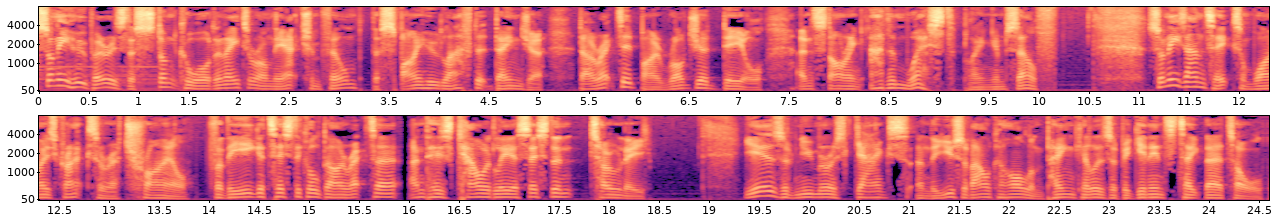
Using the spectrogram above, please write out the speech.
Sonny Hooper is the stunt coordinator on the action film The Spy Who Laughed at Danger, directed by Roger Deal and starring Adam West playing himself. Sonny's antics and wisecracks are a trial for the egotistical director and his cowardly assistant, Tony. Years of numerous gags and the use of alcohol and painkillers are beginning to take their toll.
